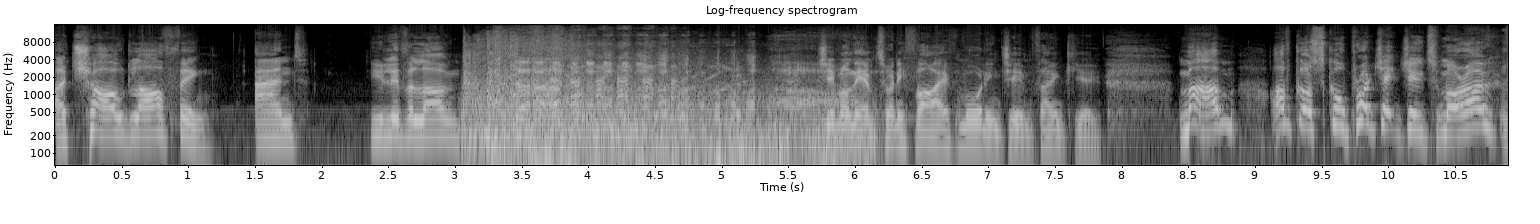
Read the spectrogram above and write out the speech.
A child laughing and you live alone. Jim on the M25. Morning, Jim. Thank you. Mum, I've got a school project due tomorrow.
